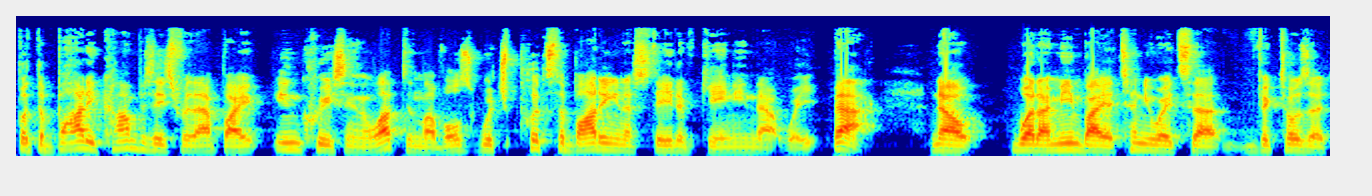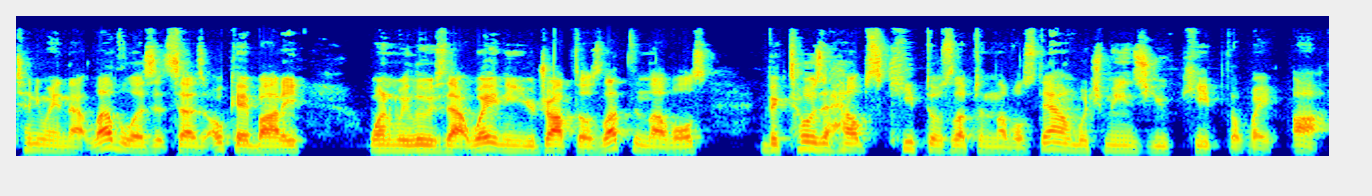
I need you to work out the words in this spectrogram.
but the body compensates for that by increasing the leptin levels, which puts the body in a state of gaining that weight back. Now, what I mean by attenuates that Victoza attenuating that level is it says, okay, body, when we lose that weight and you drop those leptin levels, Victoza helps keep those leptin levels down, which means you keep the weight off.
